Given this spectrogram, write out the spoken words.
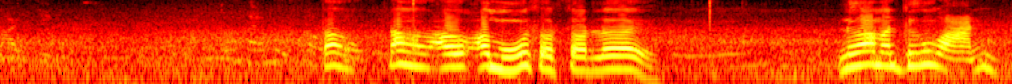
ร่อยจริงต้องใช้หมูสดต้องต้องเอาเอาหมูสดๆเลย เนื้อมันถึงหวานอ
